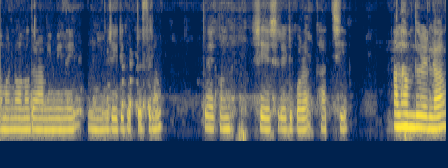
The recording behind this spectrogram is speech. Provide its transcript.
আমার ননদ আর আমি মিলেই রেডি করতেছিলাম। তো এখন শেষ রেডি করা, খাচ্ছি। আলহামদুলিল্লাহ,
